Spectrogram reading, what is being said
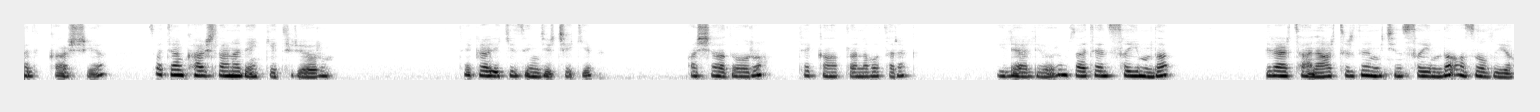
Geldik karşıya. Zaten karşılarına denk getiriyorum. Tekrar iki zincir çekip aşağı doğru tek kanatlarına batarak ilerliyorum. Zaten sayımda birer tane artırdığım için sayım da azalıyor.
